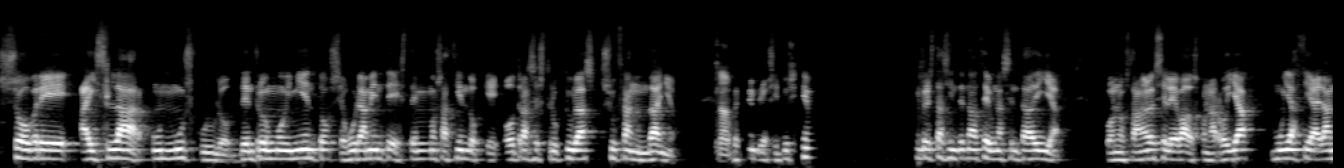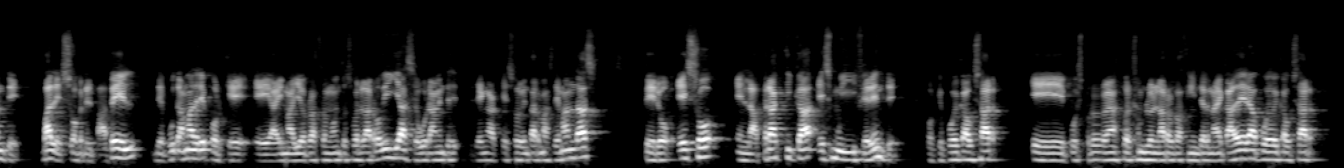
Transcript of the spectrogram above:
sobre aislar un músculo dentro de un movimiento, seguramente estemos haciendo que otras estructuras sufran un daño. Claro. Por ejemplo, si tú siempre estás intentando hacer una sentadilla con los talones elevados, con la rodilla muy hacia adelante, vale, sobre el papel, de puta madre, porque eh, hay mayor razonamiento sobre la rodilla, seguramente tenga que solventar más demandas, pero eso en la práctica es muy diferente, porque puede causar eh, pues problemas, por ejemplo, en la rotación interna de cadera, puede causar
